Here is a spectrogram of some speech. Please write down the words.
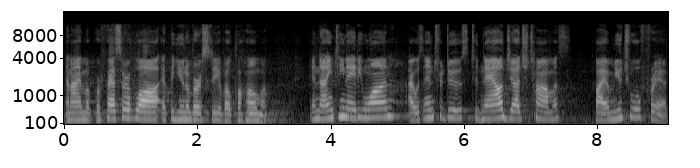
and I am a professor of law at the University of Oklahoma. In 1981, I was introduced to now Judge Thomas by a mutual friend.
